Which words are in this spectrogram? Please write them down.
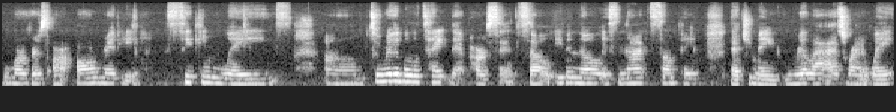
workers are already seeking ways um, to rehabilitate that person. So even though it's not something that you may realize right away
